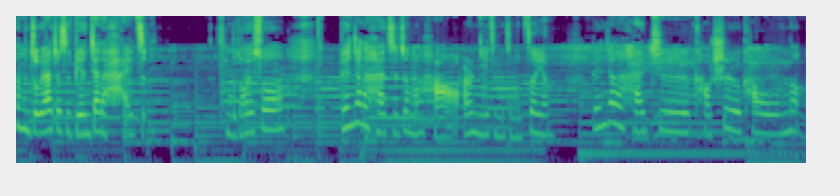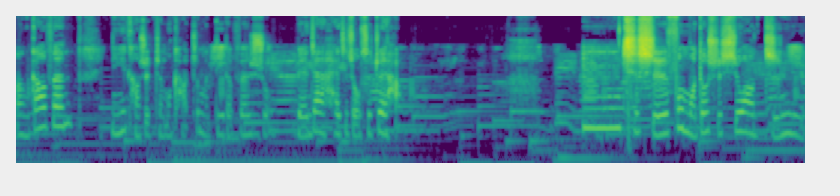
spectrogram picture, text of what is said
那么主要就是别人家的孩子，父母总会说。别人家的孩子这么好，而你怎么怎么这样？别人家的孩子考试考那嗯高分，你考试怎么考这么低的分数？别人家的孩子总是最好。嗯，其实父母都是希望子女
